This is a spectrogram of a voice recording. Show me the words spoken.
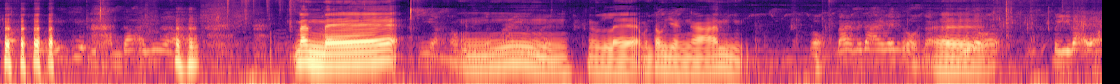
โอ้โหนี่เยี่ยมทำได้นี่หว่านั่นแน่เนี่ยเข้าไปอืถึงข้างในมนั่นแหละมันต้องอย่างงั้นบอกได้ไม่ได้ไม่สนนะเอแต่อรู้เลยว่าตีได้แล้ว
